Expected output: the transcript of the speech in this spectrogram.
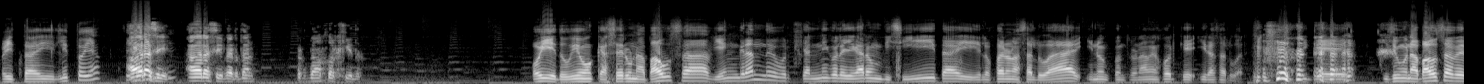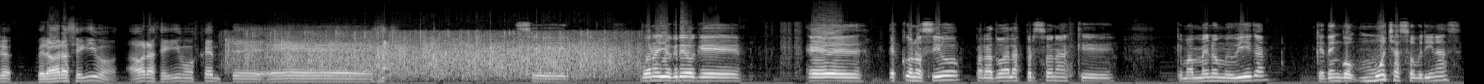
¿está ahí listo ya? Ahora sí, ahora sí, perdón. Perdón, Jorgito. Oye, tuvimos que hacer una pausa bien grande porque al Nico le llegaron visitas y lo fueron a saludar y no encontró nada mejor que ir a saludar. Así que hicimos una pausa, pero, pero ahora seguimos. Ahora seguimos, gente. Eh... Sí. Bueno, yo creo que eh, es conocido para todas las personas que, que más o menos me ubican, que tengo muchas sobrinas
